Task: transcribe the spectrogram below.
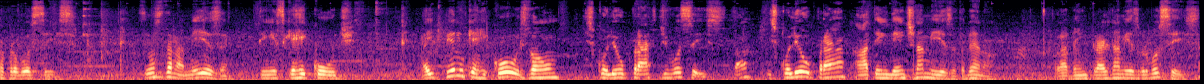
Mostrar para vocês. Se você está na mesa, tem esse QR Code. Aí pelo QR Code, vão escolher o prato de vocês, tá? Escolher o prato, a atendente na mesa, tá vendo? Ela vem atrás da mesa para vocês.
